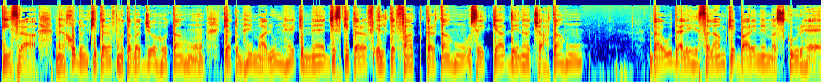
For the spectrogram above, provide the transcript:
تیسرا، میں خود ان کی طرف متوجہ ہوتا ہوں۔ کیا تمہیں معلوم ہے کہ میں جس کی طرف التفات کرتا ہوں، اسے کیا دینا چاہتا ہوں؟ داود علیہ السلام کے بارے میں مذکور ہے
